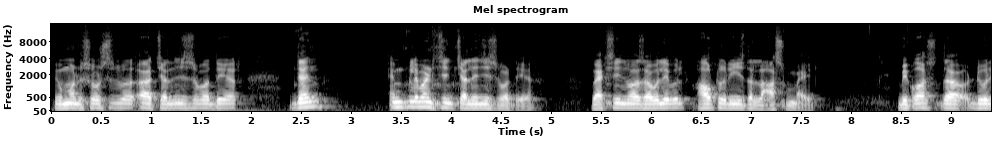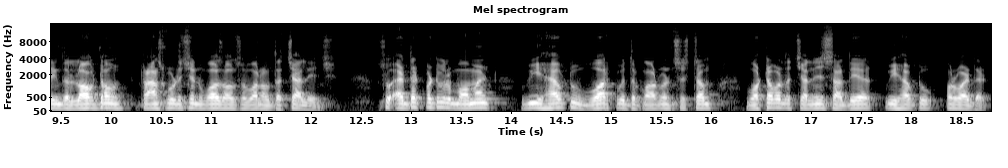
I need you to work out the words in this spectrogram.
human resources were, uh, challenges were there, then implementation challenges were there. Vaccine was available, how to reach the last mile. Because the, during the lockdown, transportation was also one of the challenge. So at that particular moment, we have to work with the government system. Whatever the challenges are there, we have to provide that.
